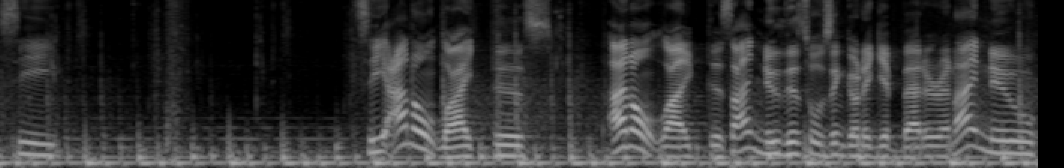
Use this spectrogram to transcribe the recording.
See, see, I don't like this. I don't like this. I knew this wasn't going to get better, and I knew...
